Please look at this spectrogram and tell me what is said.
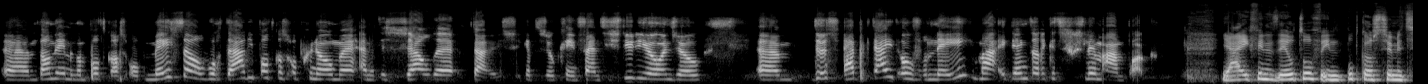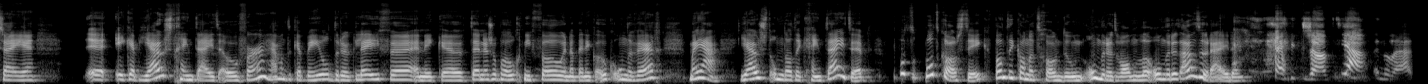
um, dan neem ik een podcast op. Meestal wordt daar die podcast opgenomen en het is zelden thuis. Ik heb dus ook geen fancy studio en zo. Um, dus heb ik tijd over? Nee, maar ik denk dat ik het slim aanpak. Ja, ik vind het heel tof. In Podcast Summit zei je, uh, ik heb juist geen tijd over, hè, want ik heb een heel druk leven en ik uh, tennis op hoog niveau en dan ben ik ook onderweg. Maar ja, juist omdat ik geen tijd heb, podcast ik, want ik kan het gewoon doen onder het wandelen, onder het autorijden. Exact, ja, inderdaad.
